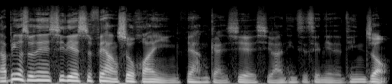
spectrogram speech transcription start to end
那宾果碎碎念系列是非常受欢迎，非常感谢喜欢听碎碎念的听众。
